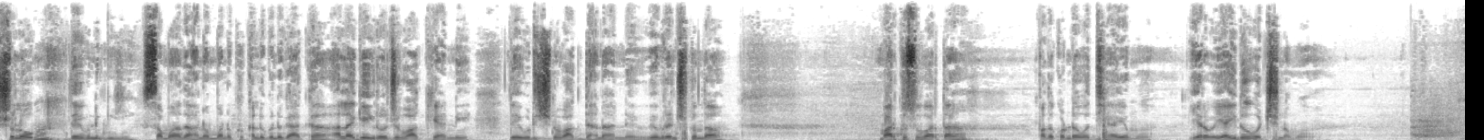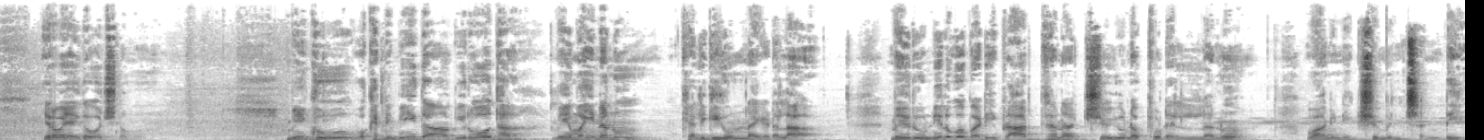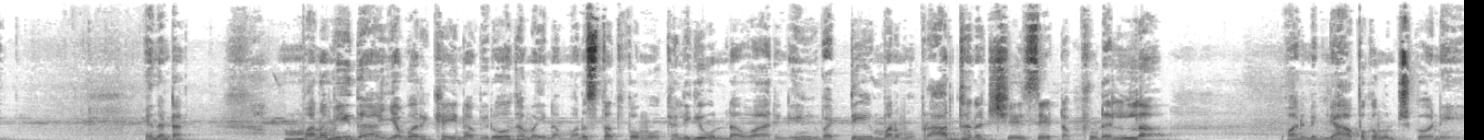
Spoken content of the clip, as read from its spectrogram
Shalom దేవునికి సమాధానం మనకు కలుగునుగాక. అలాగే ఈరోజు వాక్యాన్ని దేవుడిచ్చిన వాగ్దానాన్ని వివరించుకుందాం. మార్కు సువార్త పదకొండవ అధ్యాయము ఇరవై ఐదో వచనము. ఇరవై ఐదో వచనము. మీకు ఒకరి మీద విరోధ మేమైనను కలిగి ఉన్న ఎడల మీరు నిలువబడి ప్రార్థన చేయునప్పుడెల్లను వానిని క్షమించండి. ఏంటంట మన మీద ఎవరికైనా విరోధమైన మనస్తత్వము కలిగి ఉన్న వారిని బట్టి మనము ప్రార్థన చేసేటప్పుడెల్లా వారిని జ్ఞాపకం ఉంచుకొని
